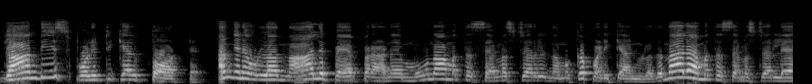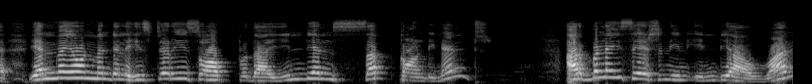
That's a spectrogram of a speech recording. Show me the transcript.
Gandhi's political thought അങ്ങനെയുള്ള നാല് പേപ്പറാണ് മൂന്നാമത്തെ സെമസ്റ്ററിൽ നമുക്ക് പഠിക്കാനുള്ളത്. നാലാമത്തെ സെമസ്റ്ററിൽ എൻവയോൺമെന്റൽ histories of the Indian subcontinent urbanisation in India one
